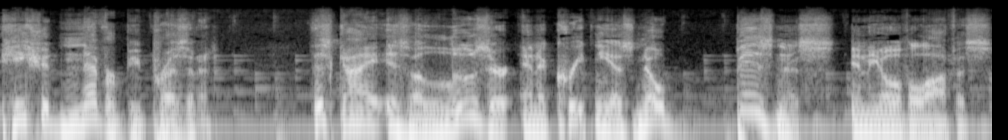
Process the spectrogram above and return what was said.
He should never be president. This guy is a loser and a cretin. He has no business in the Oval Office.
